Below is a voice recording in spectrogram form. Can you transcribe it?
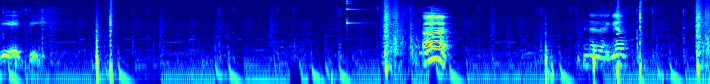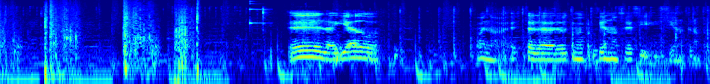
VIP. ¡Ah! ¿Dónde lagueado? Eh, lagueado. Bueno, esta es la, última partida, no sé si hicieron trampa.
